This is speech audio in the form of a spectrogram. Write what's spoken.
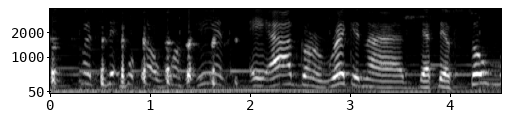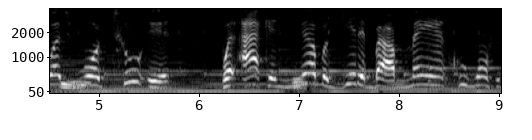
but, but once again, AI is going to recognize that there's so much more to it, but I can never get it by a man who wants to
